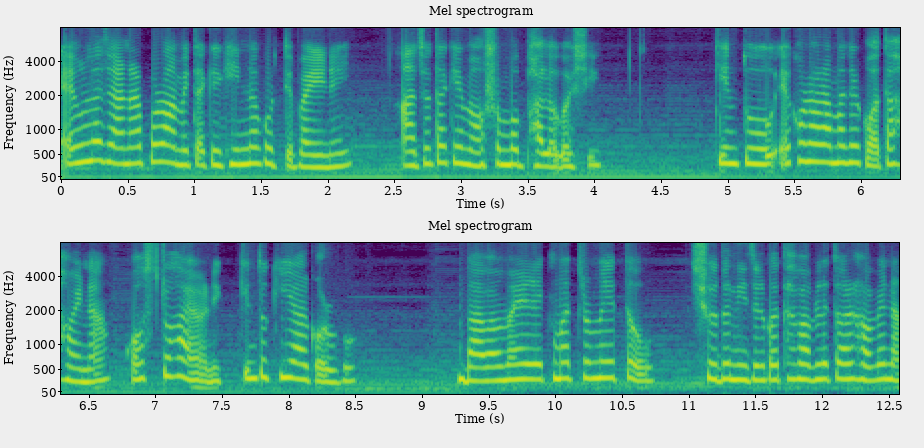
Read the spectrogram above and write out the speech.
এগুলো জানার পরও আমি তাকে ঘৃণা করতে পারি নাই। আজও তাকে আমি অসম্ভব ভালোবাসি। কিন্তু এখন আর আমাদের কথা হয় না। কষ্ট হয় অনেক কিন্তু কি আর করব? বাবা মায়ের একমাত্র মেয়ে তো। শুধু নিজের কথা ভাবলে তো আর হবে না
